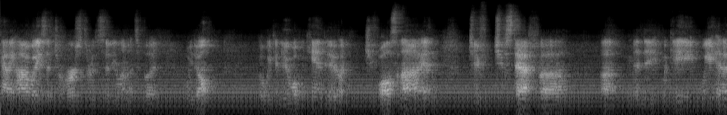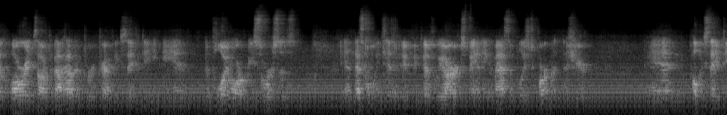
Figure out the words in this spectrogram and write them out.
county highways that traverse through the city limits, but we don't. But we can do what we can do, and Chief Wallace and I, and Chief, Chief Staff, uh, uh, Mindy McGee, we have already talked about how to improve traffic safety and deploy more resources and that's what we intend to do because we are expanding the massive police department this year. And public safety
